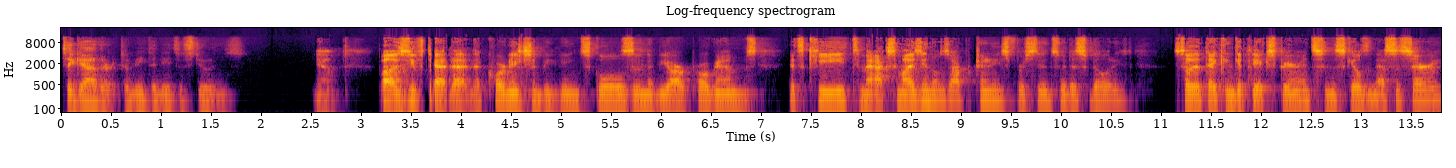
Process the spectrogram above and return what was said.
together to meet the needs of students? Yeah. Well, as you've said, that, that coordination between schools and the VR programs, it's key to maximizing those opportunities for students with disabilities so that they can get the experience and the skills necessary,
